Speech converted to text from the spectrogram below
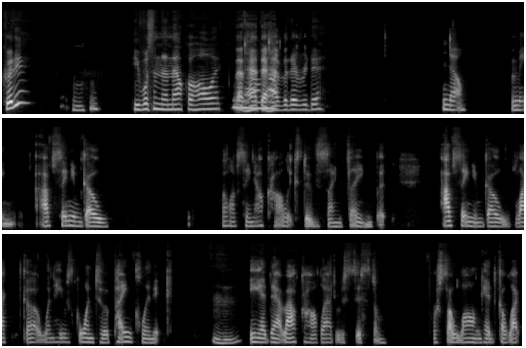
Could he? hmm He wasn't an alcoholic that had to not- have it every day. No, I mean, I've seen him go. Well, I've seen alcoholics do the same thing, but I've seen him go like uh, when he was going to a pain clinic. hmm He had to have alcohol out of his system for so long, had to go like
